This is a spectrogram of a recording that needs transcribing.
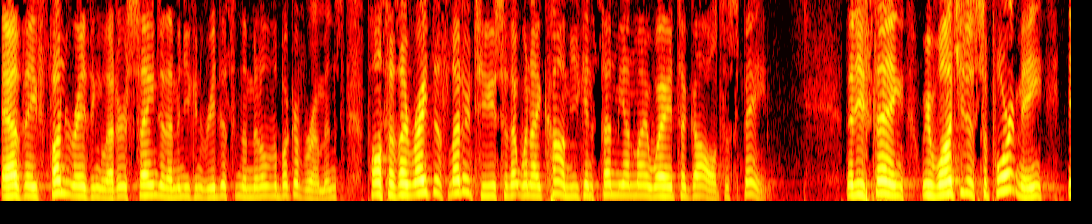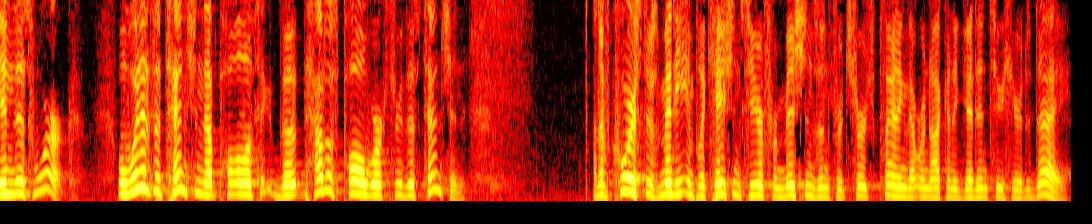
as a fundraising letter, saying to them, and you can read this in the middle of the book of Romans Paul says, I write this letter to you so that when I come, you can send me on my way to Gaul, to Spain. That he's saying, We want you to support me in this work. Well, what is the tension that Paul is, the, how does Paul work through this tension? And of course, there's many implications here for missions and for church planning that we're not going to get into here today.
